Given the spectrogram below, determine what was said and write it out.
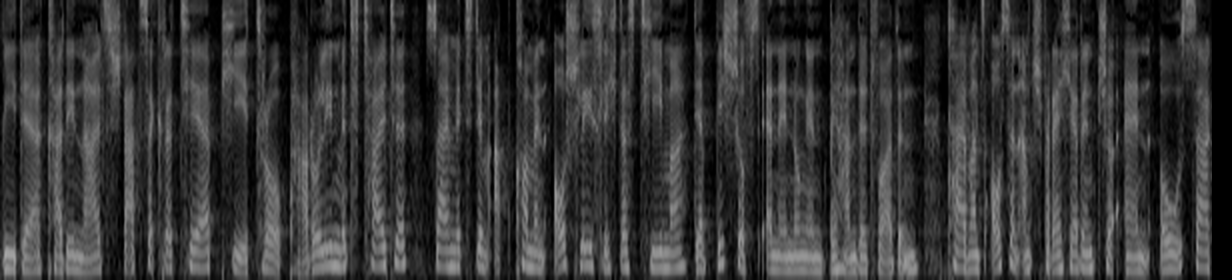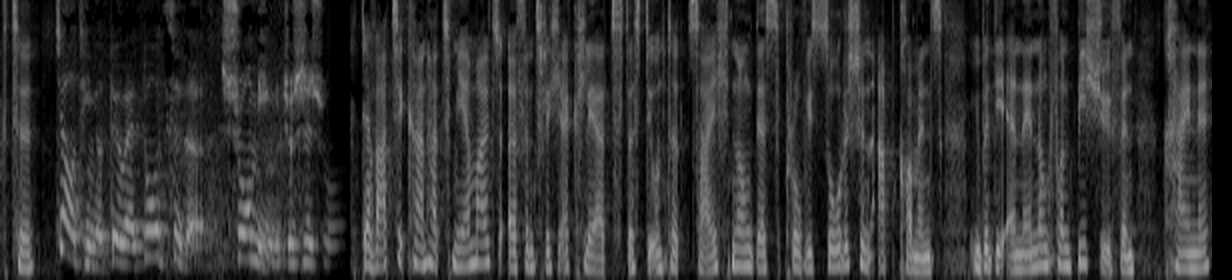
Wie der Kardinalsstaatssekretär Pietro Parolin mitteilte, sei mit dem Abkommen ausschließlich das Thema der Bischofsernennungen behandelt worden. Taiwans Außenamtssprecherin Joanne O sagte, der Vatikan hat mehrmals öffentlich erklärt, dass die Unterzeichnung des provisorischen Abkommens über die Ernennung von Bischöfen keine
